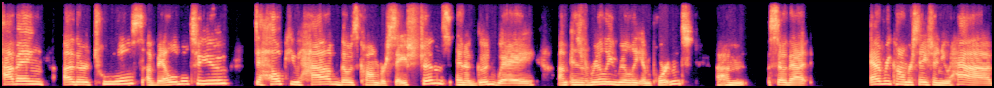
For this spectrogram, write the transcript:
having other tools available to you to help you have those conversations in a good way um, is really, really important. Um, so that every conversation you have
